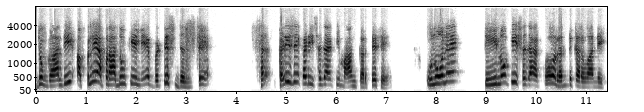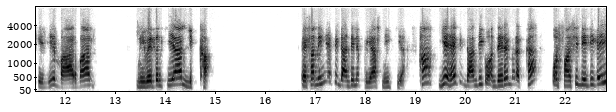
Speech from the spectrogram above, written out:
जो गांधी अपने अपराधों के लिए ब्रिटिश जज से कड़ी से कड़ी सजा की मांग करते थे। उन्होंने तीनों की सजा को रद्द करवाने के लिए बार बार निवेदन किया, लिखा। ऐसा नहीं है कि गांधी ने प्रयास नहीं किया। हाँ यह है कि गांधी को अंधेरे में रखा और फांसी दे दी गई,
